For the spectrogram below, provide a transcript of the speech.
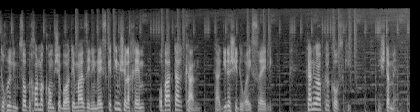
תוכלו למצוא בכל מקום שבו אתם מאזינים להסכתים שלכם, או באתר כאן, תאגיד השידור הישראלי. כאן יואב קרקובסקי. נשתמע.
